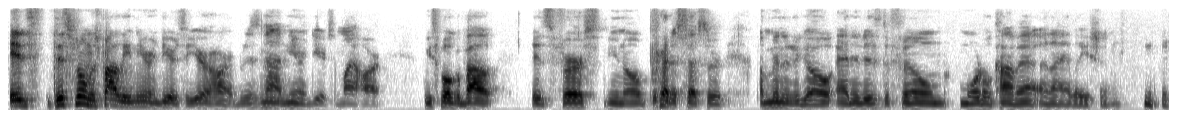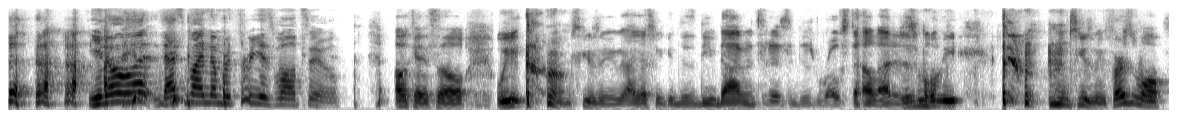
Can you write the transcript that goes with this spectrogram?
It's this film is probably near and dear to your heart, but it's not near and dear to my heart. We spoke about its first, you know, predecessor a minute ago, and it is the film Mortal Kombat Annihilation. You know what? That's my number three as well too. Okay, so we excuse me, I guess we could just deep dive into this and just roast the hell out of this movie. excuse me. First of all,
